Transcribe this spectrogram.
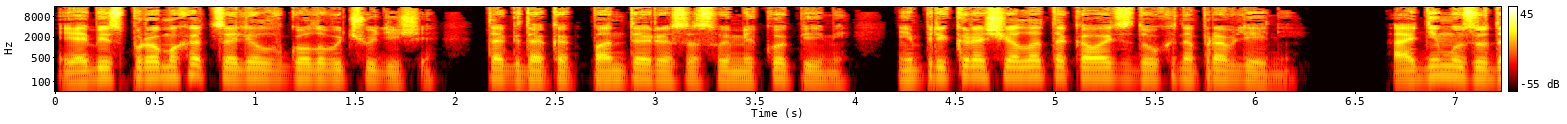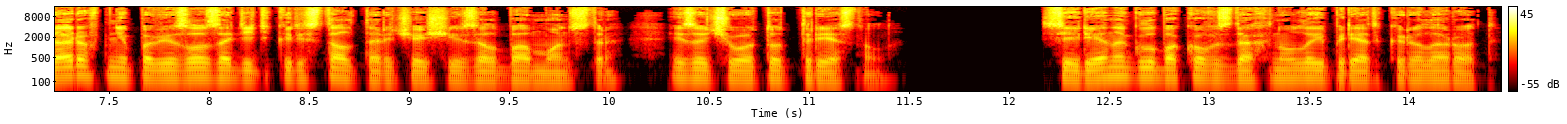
Я без промаха целил в голову чудище, тогда как пантера со своими копьями не прекращала атаковать с двух направлений. Одним из ударов мне повезло задеть кристалл, торчащий из лба монстра, из-за чего тот треснул. Сирена глубоко вздохнула и приоткрыла рот.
